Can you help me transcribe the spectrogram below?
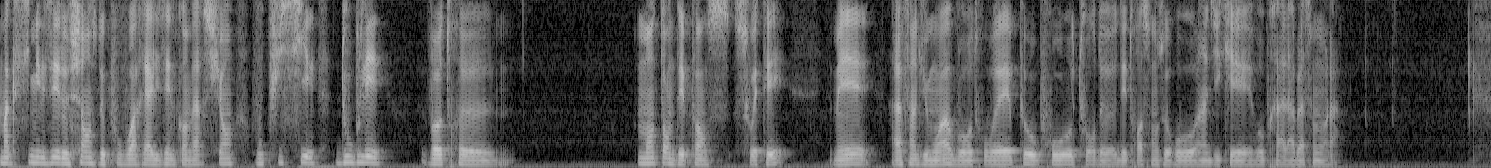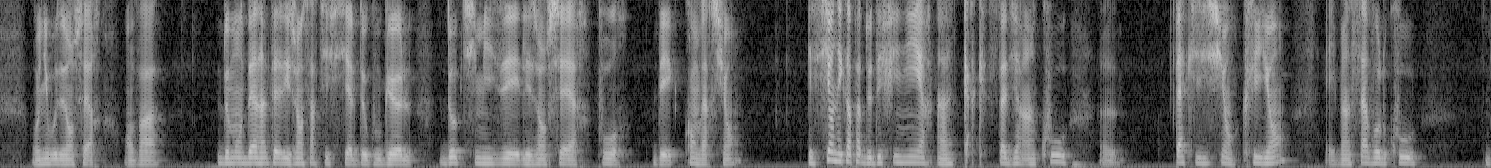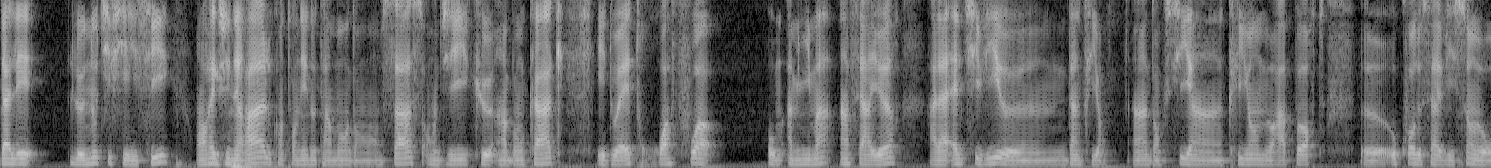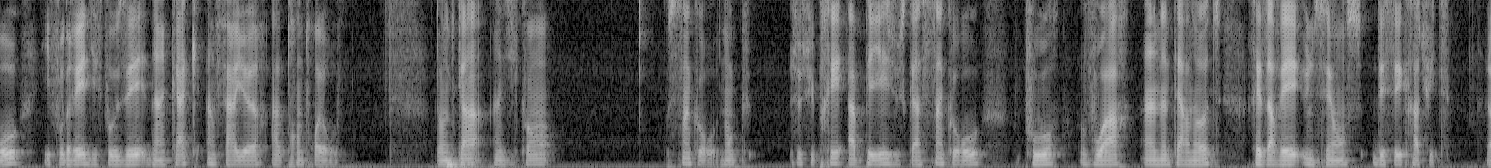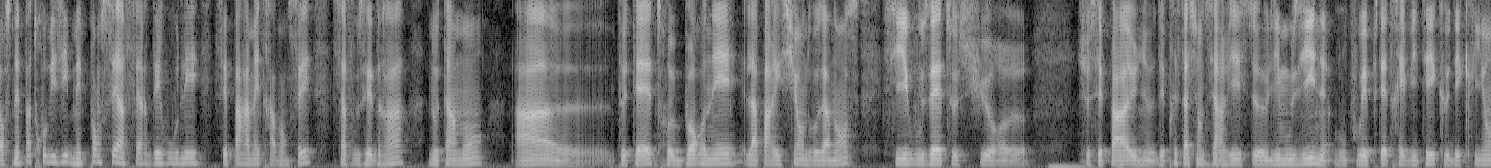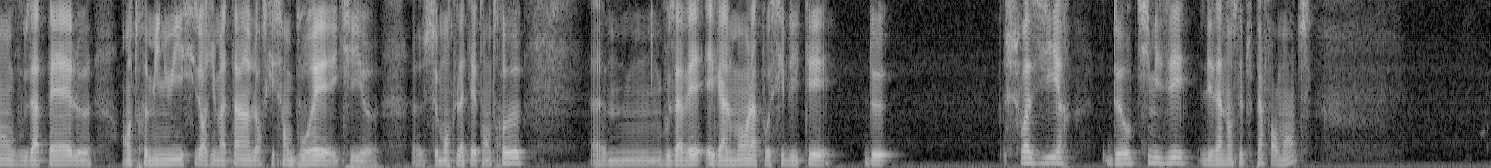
maximiser le chance de pouvoir réaliser une conversion, vous puissiez doubler votre montant de dépenses souhaité. Mais à la fin du mois, vous retrouverez peu ou prou autour de, des 300 euros indiqués au préalable à ce moment-là. Au niveau des enchères, on va demander à l'intelligence artificielle de Google d'optimiser les enchères pour des conversions. Et si on est capable de définir un CAC, c'est-à-dire un coût euh, d'acquisition client, eh bien ça vaut le coup d'aller le notifier ici. En règle générale, quand on est notamment dans SaaS, on dit qu'un bon CAC, il doit être trois fois au, à minima inférieur à la LTV euh, d'un client. Hein. Donc si un client me rapporte euh, au cours de sa vie 100 euros, il faudrait disposer d'un CAC inférieur à 33 euros. Dans le cas indiquant 5 euros. Donc je suis prêt à payer jusqu'à 5 euros pour voir un internaute réserver une séance d'essai gratuite. Alors ce n'est pas trop visible, mais pensez à faire dérouler ces paramètres avancés. Ça vous aidera notamment à euh, peut-être borner l'apparition de vos annonces. Si vous êtes sur, euh, je sais pas, des prestations de services de limousine, vous pouvez peut-être éviter que des clients vous appellent euh, entre minuit et 6 heures du matin lorsqu'ils sont bourrés et qui se montent la tête entre eux. vous avez également la possibilité de choisir de optimiser les annonces les plus performantes.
